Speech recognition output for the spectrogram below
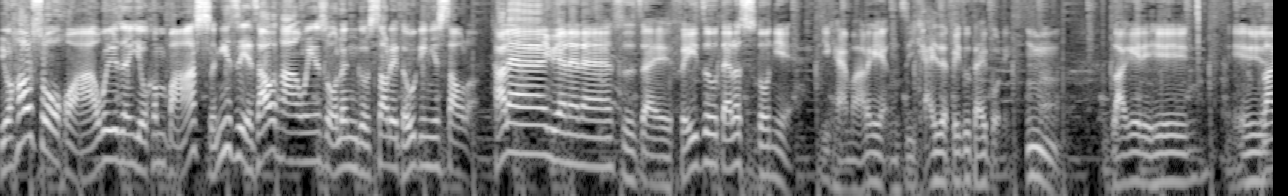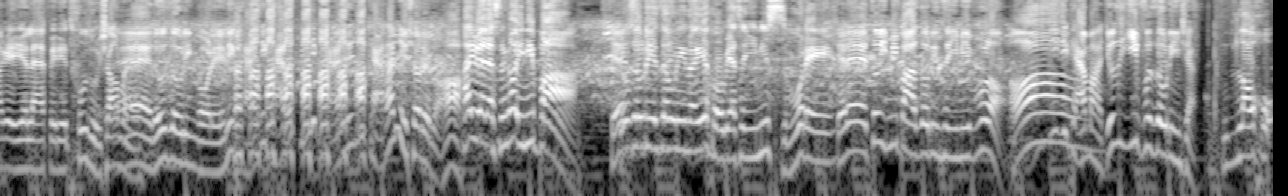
又好说话，为人又很巴适，你直接找他，我跟你说，能够少的都给你少了。他呢，原来呢是在非洲待了十多年，你看嘛，那个样子，一看就在非洲待过的，嗯，拿给那些。那个南非的土著小妹，哎，都蹂躏过的。你看，你看，你看，你看，他就晓得了哈。他原来身高一米八，现在蹂躏蹂躏了以后变成一米四五的，现在走一米八蹂躏成一米五了。哦，你去看嘛，就是一副蹂躏相，恼火。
